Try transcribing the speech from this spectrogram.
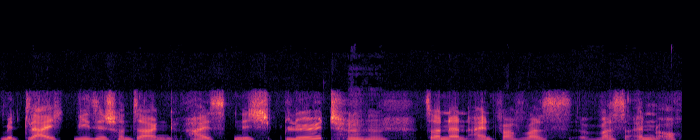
mit leicht, wie Sie schon sagen, heißt nicht blöd, mhm. sondern einfach was, was einen auch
